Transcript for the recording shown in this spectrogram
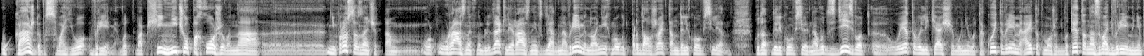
у каждого свое время. Вот вообще ничего похожего на э, не просто, значит, там у, разных наблюдателей разные взгляды на время, но они их могут продолжать там далеко во Вселенную, куда-то далеко во Вселенную. А вот здесь вот э, у этого летящего у него такое-то время, а этот может вот это назвать временем,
